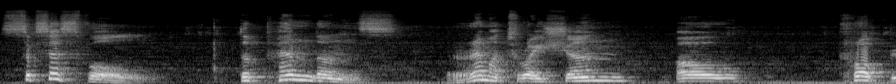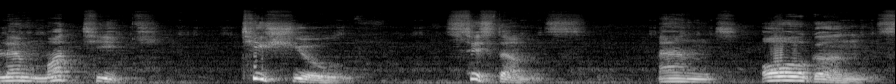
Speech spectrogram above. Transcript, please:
successful dependence rematuration of problematic tissues systems and organs.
